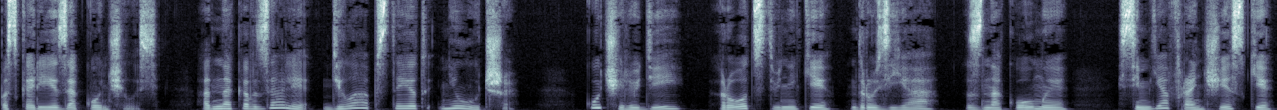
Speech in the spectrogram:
поскорее закончилась. Однако в зале дела обстоят не лучше. Куча людей, родственники, друзья, знакомые, семья Франчески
